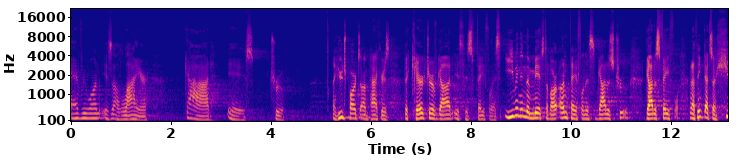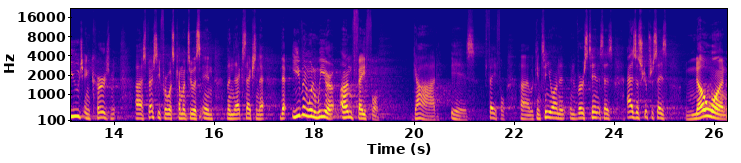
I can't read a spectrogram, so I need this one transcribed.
everyone is a liar, God is true. A huge part to unpack here is the character of God is his faithfulness. Even in the midst of our unfaithfulness, God is true. God is faithful. And I think that's a huge encouragement, uh, especially for what's coming to us in the next section, that, that even when we are unfaithful, God is faithful. Uh, we continue on in, in verse 10. It says, As the scripture says, No one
